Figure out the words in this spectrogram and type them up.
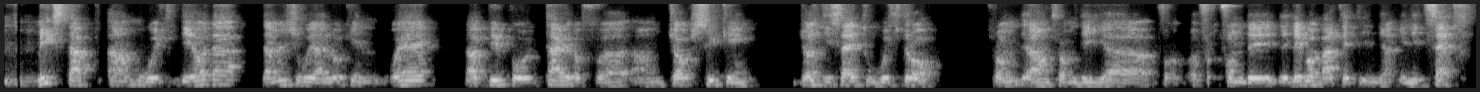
mixed up um, with the other dimension we are looking where uh, people tired of uh, um, job seeking just decide to withdraw from um, from the uh, from, from the, the labor market in uh, in itself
